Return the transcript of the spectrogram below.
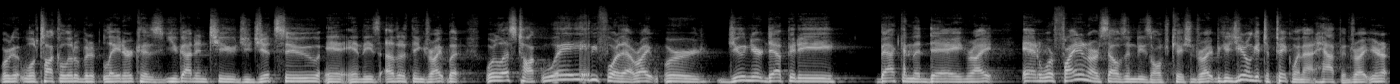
we will talk a little bit later because you got into jujitsu and, and, these other things, right? But well, let's talk way before that, right? We're junior deputy back in the day, right? And we're finding ourselves in these altercations, right? Because you don't get to pick when that happens, right? You're not,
